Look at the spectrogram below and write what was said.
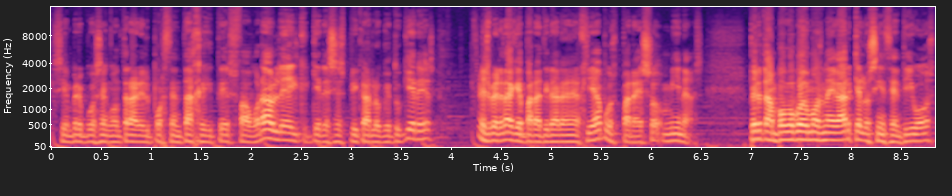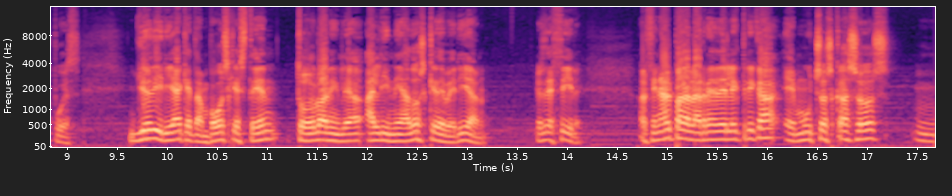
siempre puedes encontrar el porcentaje que te es favorable, el que quieres explicar lo que tú quieres. Es verdad que para tirar energía, pues para eso minas. Pero tampoco podemos negar que los incentivos, pues yo diría que tampoco es que estén todo lo alineados que deberían. Es decir, al final para la red eléctrica, en muchos casos, mm,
